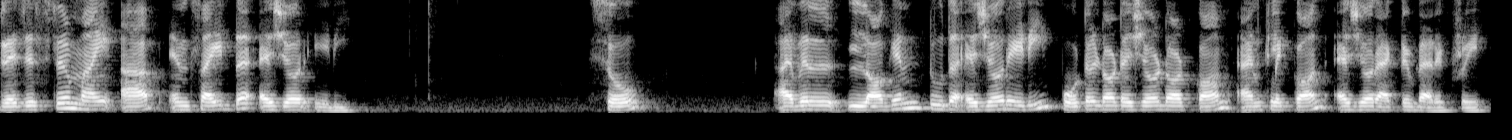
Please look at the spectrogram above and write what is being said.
register my app inside the Azure AD. So, I will log in to the Azure AD portal.azure.com and click on Azure Active Directory.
